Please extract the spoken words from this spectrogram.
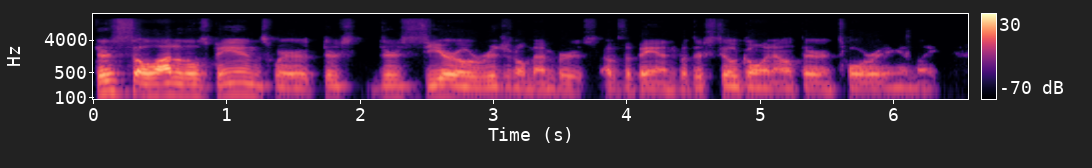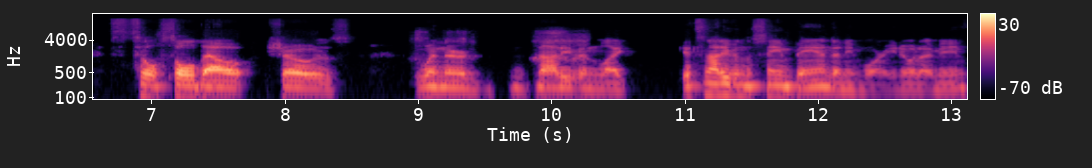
there's a lot of those bands where there's there's zero original members of the band, but they're still going out there and touring and like still sold out shows when they're not even like it's not even the same band anymore. You know what I mean?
